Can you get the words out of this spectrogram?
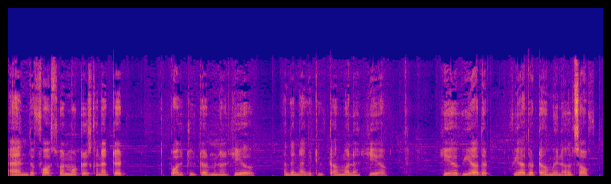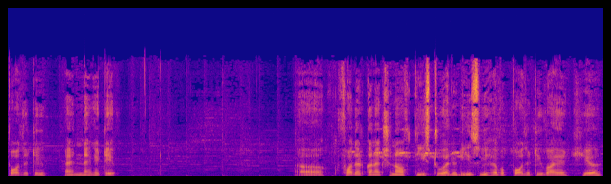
And the first one motor is connected the positive terminal here and the negative terminal here. Here we are the we are the terminals of positive and negative uh, for that connection of these two LEDs we have a positive wire here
